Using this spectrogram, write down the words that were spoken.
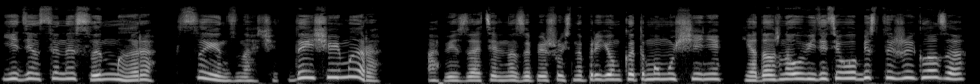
«Единственный сын мэра». «Сын, значит, да еще и мэра». «Обязательно запишусь на прием к этому мужчине. Я должна увидеть его бесстыжие глаза».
